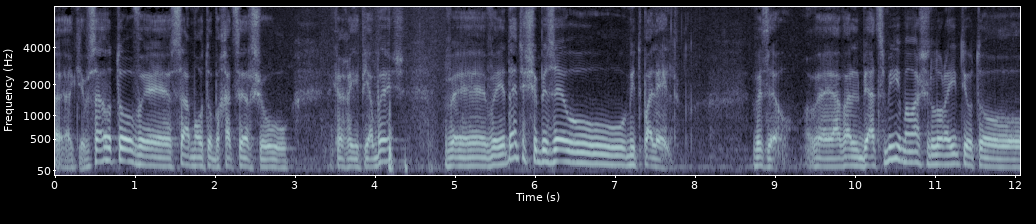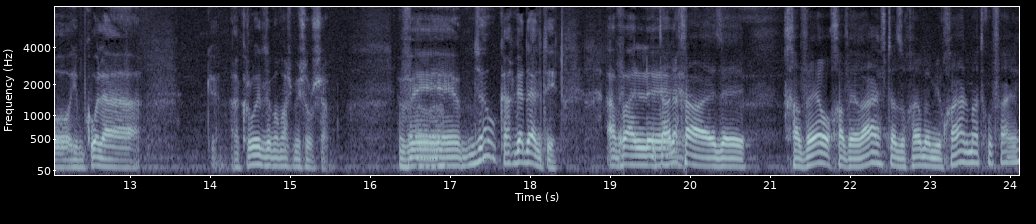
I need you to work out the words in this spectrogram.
אה, כבשה אותו ושמה אותו בחצר שהוא ככה התייבש, ו- וידעתי שבזה הוא מתפלל, וזהו. ו- אבל בעצמי ממש לא ראיתי אותו עם כל ה... כן, עקרו את זה ממש משורשם. וזהו, כך גדלתי. אבל... הייתה אה, לך איזה חבר או חברה שאתה זוכר במיוחד מהתקופה ההיא?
